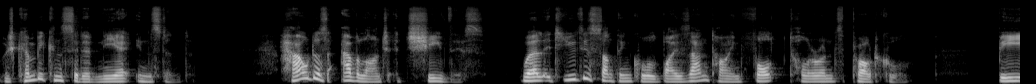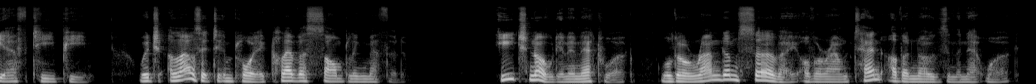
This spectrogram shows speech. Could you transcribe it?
which can be considered near instant. How does Avalanche achieve this? Well, it uses something called Byzantine Fault Tolerance Protocol, BFTP, which allows it to employ a clever sampling method. Each node in a network will do a random survey of around 10 other nodes in the network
